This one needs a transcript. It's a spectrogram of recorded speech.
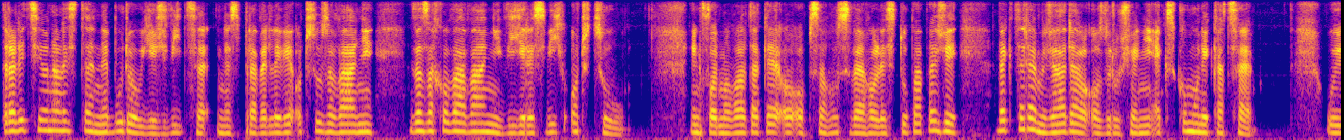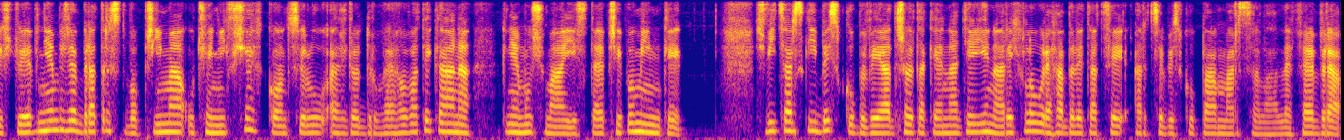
tradicionalisté nebudou již více nespravedlivě odsuzováni za zachovávání víry svých otců. Informoval také o obsahu svého listu papeži, ve kterém žádal o zrušení exkomunikace. Ujišťuje v něm, že bratrstvo přijímá učení všech koncilů až do druhého Vatikána, k němuž má jisté připomínky. Švýcarský biskup vyjádřil také naději na rychlou rehabilitaci arcibiskupa Marcela Lefebvra.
